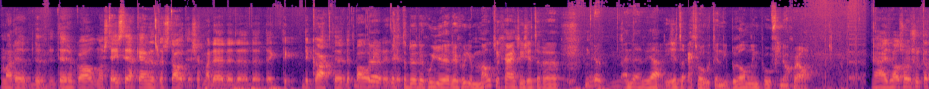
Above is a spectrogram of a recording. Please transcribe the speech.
Maar de, de, het is ook wel nog steeds te herkennen dat het een stout is. Zeg maar de, de, de, de, de, de, kracht, de, de power die De, erin de, zit. de, de, goede, de goede moutigheid die zit er. eh, ja, en eh, ja, die zit er echt wel goed in. Die branding proef je nog wel. Ja, hij is wel zo zoet dat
